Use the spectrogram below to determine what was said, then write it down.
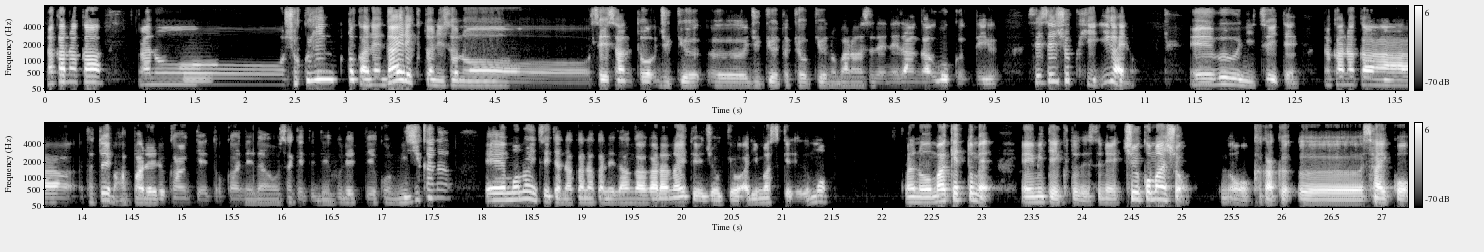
なかなか、あの食品とかね、ダイレクトにその、生産と需給、需給と供給のバランスで値段が動くっていう、生鮮食品以外の、え部分について、なかなか、例えばアパレル関係とか値段を避けてデフレっていう、この身近なものについてはなかなか値段が上がらないという状況ありますけれども、あのマーケット名、え見ていくとですね、中古マンションの価格、最高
